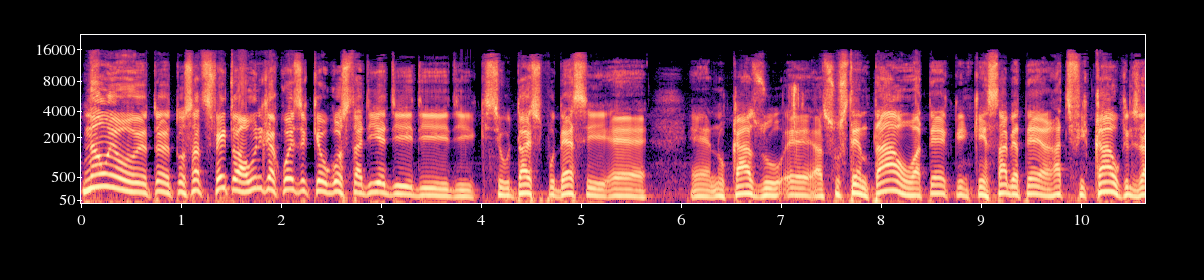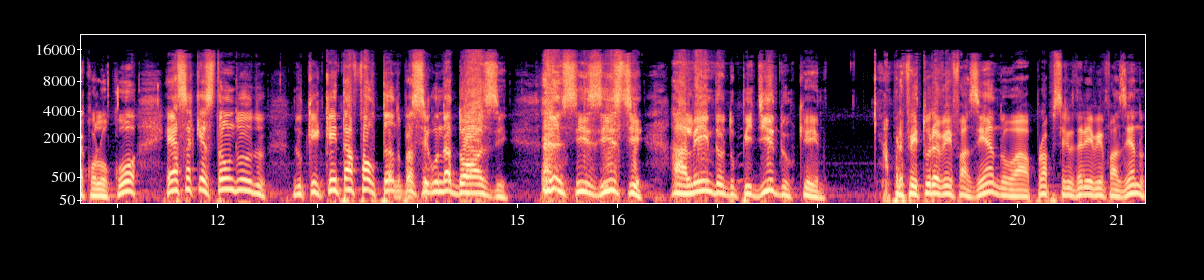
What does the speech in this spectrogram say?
Não, eu estou satisfeito. A única coisa que eu gostaria de, de, de que se o Dais pudesse, é, é, no caso, é, sustentar ou até, quem, sabe, até ratificar o que ele já colocou, é essa questão do, do, do que quem está faltando para a segunda dose. se existe, além do, do pedido que a prefeitura vem fazendo, a própria secretaria vem fazendo,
